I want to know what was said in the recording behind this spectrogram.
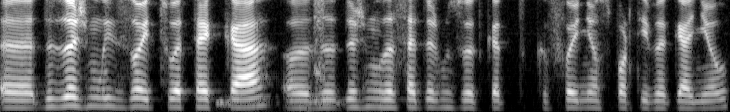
uh, de 2018 até cá, uh, de 2017, 2018, que, que foi a União Sportiva que ganhou,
